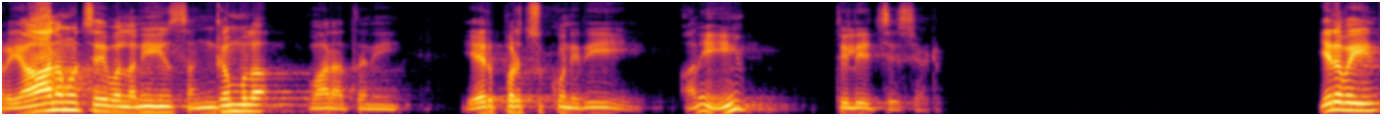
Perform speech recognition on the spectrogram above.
ప్రయాణము చేయవలని సంఘముల వారు అతని ఏర్పరచుకొనిది అని తెలియజేశాడు ఇరవై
